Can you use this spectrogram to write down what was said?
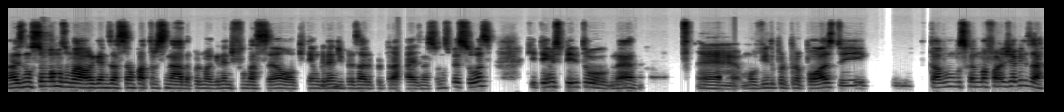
nós não somos uma organização patrocinada por uma grande fundação ou que tem um grande empresário por trás, nós somos pessoas que têm um espírito, né, é, movido por propósito e estavam buscando uma forma de viabilizar.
